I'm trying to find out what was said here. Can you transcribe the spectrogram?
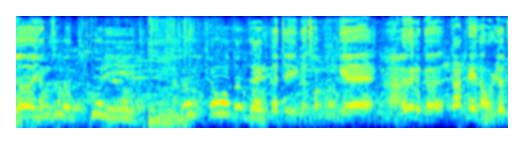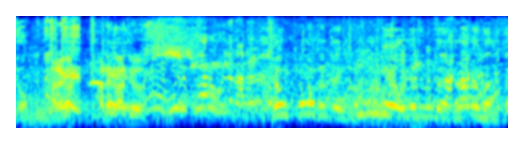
고너 형수는 특별히 정, 평호 선생 그 저기 그 선풍기에 여기는 그 카페에다 올려줘. 자네가 아주 왜 올려 뭐하러 올려 나를 정평호 선생 선풍기에 올려주는 거야. 그러면 그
